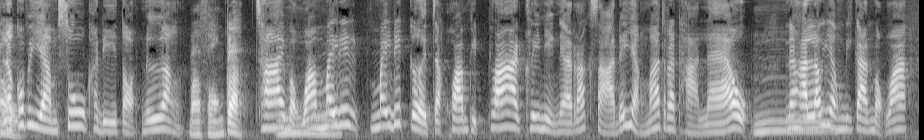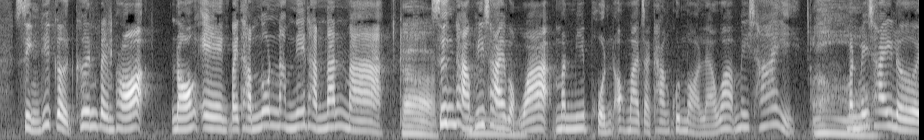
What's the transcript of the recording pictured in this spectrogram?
วแล้วก็พยายามสู้คดีต่อเนื่อง มาฟ้องกลับ ใช่บอกว่าไม่ได้ไม่ได้เกิดจากความผิดพลาดคลินิกเนี่ยรักษาได้อย่างมาตรฐานแล้วอืมนะคะแล้วยังมีการบอกว่าสิ่งที่เกิดขึ้นเป็นเพราะ น้องเองไปทำนู่นทำนี่ทำนั่นมาครับซึ่งทางพี่ชายบอกว่ามันมีผลออกมาจากทางคุณหมอแล้วว่าไม่ใช่อ๋อมันไม่ใช่เลย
